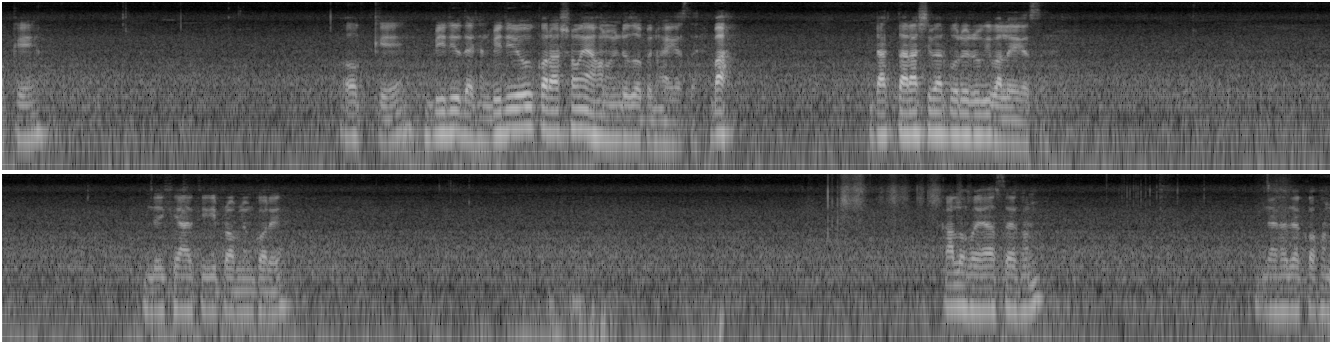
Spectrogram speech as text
okay okay video দেখেন ভিডিও করার সময় এখন উইন্ডোজ ওপেন হয়ে গেছে। বাহ! ডাক্তার আসিবার পরে রুগী ভালো হয়ে গেছে। দেখি আর কি কি প্রবলেম করে। কালো হয়ে আছে এখন। দেখা যাক কখন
